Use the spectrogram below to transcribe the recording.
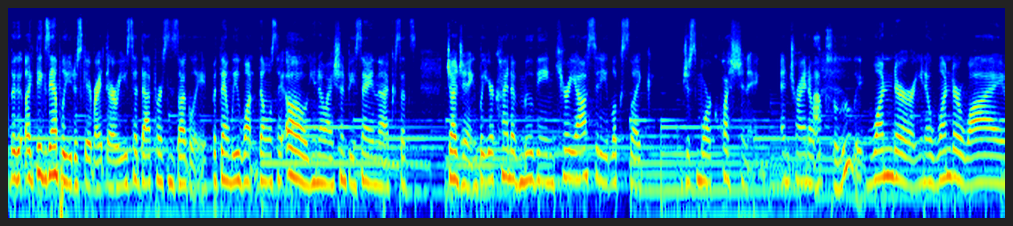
the like the example you just gave right there, where you said that person's ugly, but then we want then we'll say, oh, you know, I shouldn't be saying that because that's judging. But you're kind of moving. Curiosity looks like just more questioning and trying to absolutely. wonder you know wonder why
